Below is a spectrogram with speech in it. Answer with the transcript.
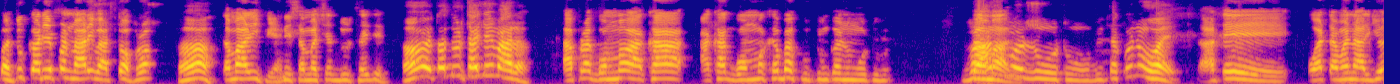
બધું કરીએ પણ મારી વાત તો અભરો હા. તમારી બેની સમસ્યા દૂર થઈ જાય. હા તો દૂર થઈ જાય મારે. આપણા ગામમાં આખા આખા ગામમાં ખબર કુટુંબ કનું મોટું છે? મારું તમારું. મોટું બીજા કોનું હોય? આ તે ઓટા મને આલજો.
